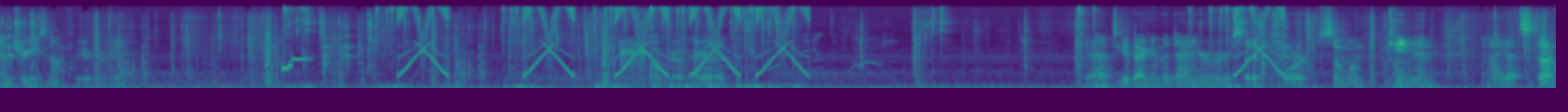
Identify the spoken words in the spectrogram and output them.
Entry is not clear, okay. Oh crap, I gotta... I had to get back in the dining room and reset it before someone came in and I got stuck.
